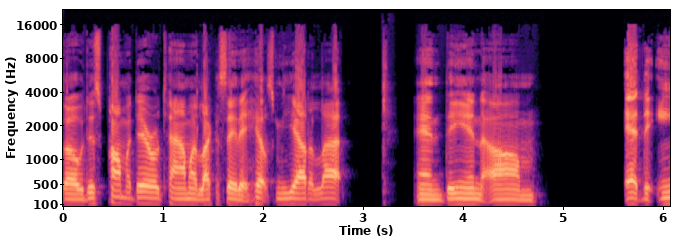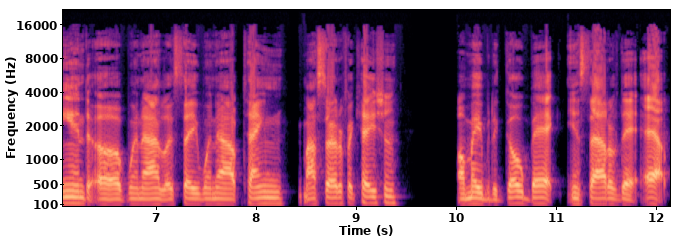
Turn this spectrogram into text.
So this Pomodoro timer, like I said, it helps me out a lot. And then um, at the end of when I let's say when I obtain my certification, I'm able to go back inside of that app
